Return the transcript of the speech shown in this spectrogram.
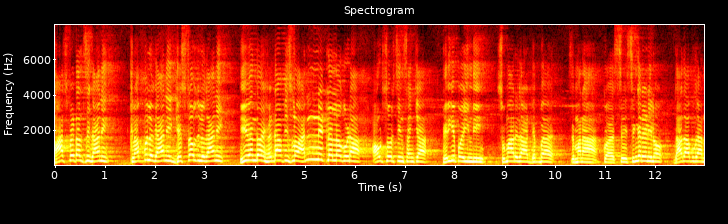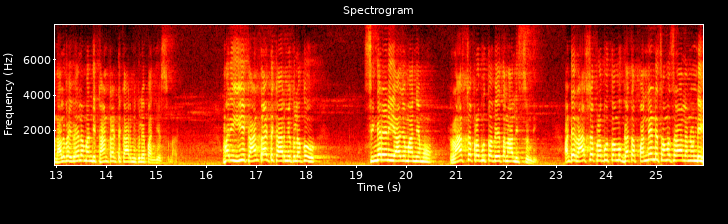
హాస్పిటల్స్ కానీ క్లబ్బులు కానీ గెస్ట్ హౌస్లు కానీ ఈవెన్ దో హెడ్ ఆఫీస్లో అన్నిట్లలో కూడా అవుట్సోర్సింగ్ సంఖ్య పెరిగిపోయింది. సుమారుగా డెబ్బై మన సింగరేణిలో దాదాపుగా నలభై వేల మంది కాంట్రాక్ట్ కార్మికులే పనిచేస్తున్నారు. మరి ఈ కాంట్రాక్ట్ కార్మికులకు సింగరేణి యాజమాన్యము రాష్ట్ర ప్రభుత్వ వేతనాలు ఇస్తుంది. అంటే రాష్ట్ర ప్రభుత్వము గత పన్నెండు సంవత్సరాల నుండి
